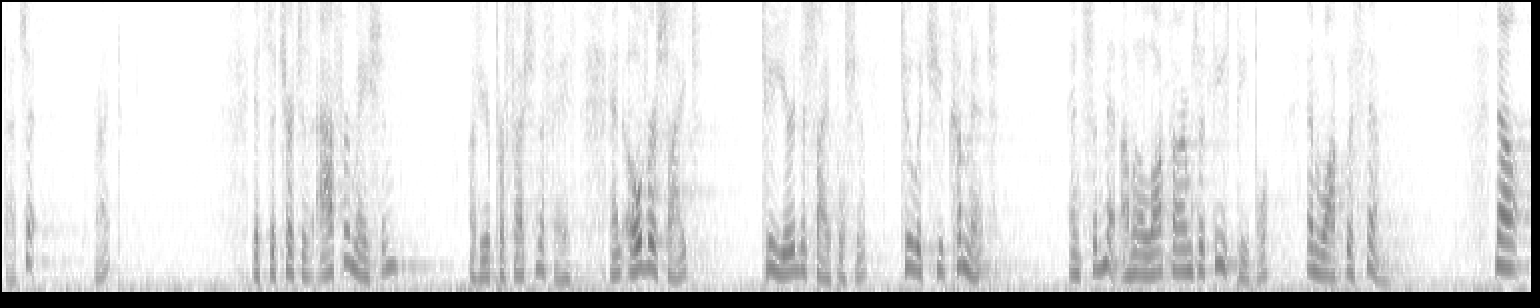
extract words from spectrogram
That's it, right? It's the church's affirmation of your profession of faith and oversight to your discipleship to which you commit and submit. I'm going to lock arms with these people and walk with them. Now,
